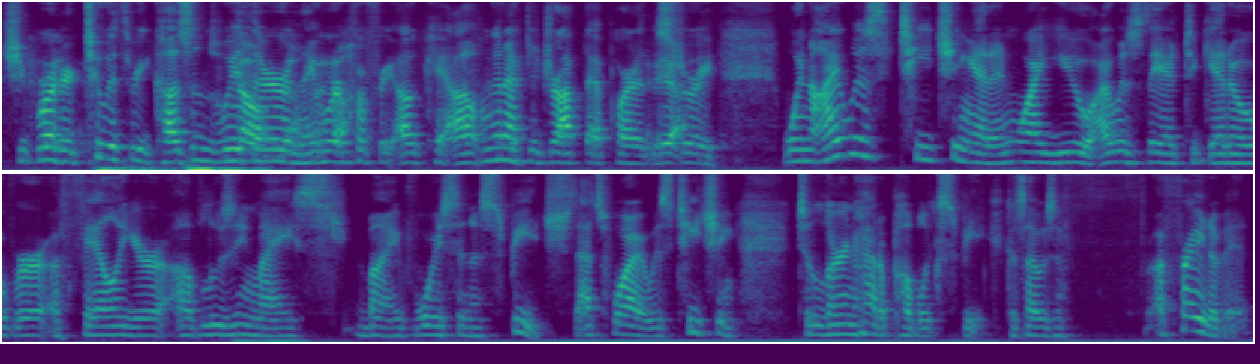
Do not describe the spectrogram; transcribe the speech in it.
she brought her two or three cousins with No, her and no, they no. work for free. Okay, I'm going to have to drop that part of the Yeah. story. When I was teaching at NYU, I was there to get over a failure of losing my my voice in a speech. That's why I was teaching to learn how to public speak because I was af- afraid of it.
